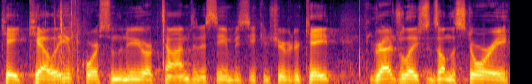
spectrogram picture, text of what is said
Kate Kelly, of course, from the New York Times and a CNBC contributor. Kate, congratulations on the story.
